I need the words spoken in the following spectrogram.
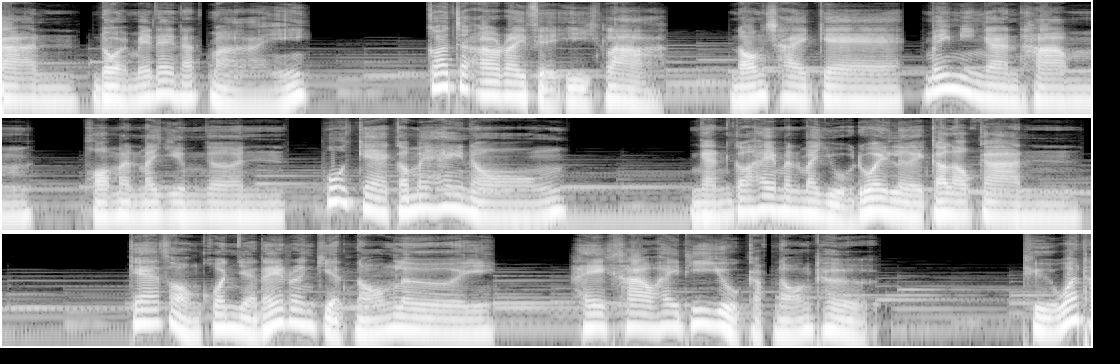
กันโดยไม่ได้นัดหมาย ก็จะอะไรเสียอีกล่ะ น้องชายแกไม่มีงานทำ พอมันมายืมเงิน พวกแกก็ไม่ให้น้อง งั้นก็ให้มันมาอยู่ด้วยเลยก็แล้วกัน แกสองคนอย่าได้รังเกียจน้องเลย ให้ข้าวให้ที่อยู่กับน้องเถอะ ถือว่าท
